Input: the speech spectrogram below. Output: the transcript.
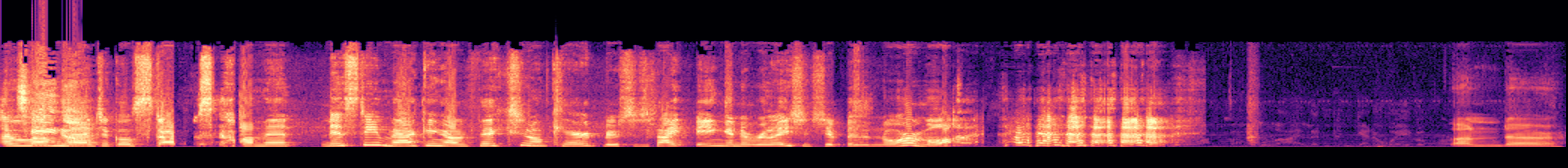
I love Magical Stars comment. Misty macking on fictional characters despite being in a relationship is normal. Thunder.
